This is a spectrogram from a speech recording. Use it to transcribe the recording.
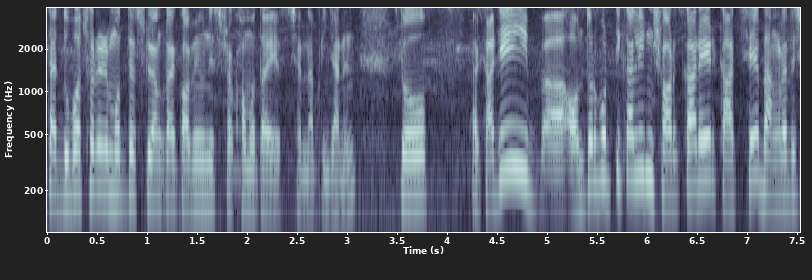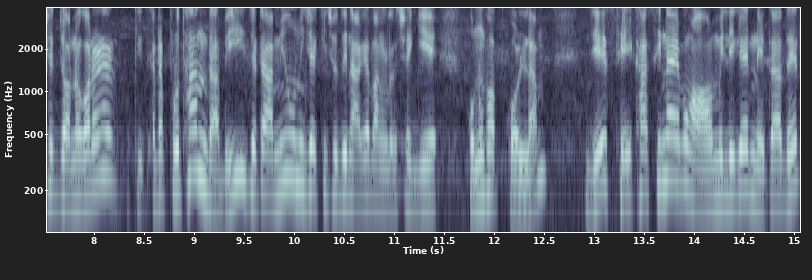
তার দু বছরের মধ্যে শ্রীলঙ্কায় কমিউনিস্টরা ক্ষমতায় এসছেন, আপনি জানেন। তো কাজেই অন্তর্বর্তীকালীন সরকারের কাছে বাংলাদেশের জনগণের একটা প্রধান দাবি, যেটা আমিও নিজে কিছুদিন আগে বাংলাদেশে গিয়ে অনুভব করলাম, যে শেখ হাসিনা এবং আওয়ামী লীগের নেতাদের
